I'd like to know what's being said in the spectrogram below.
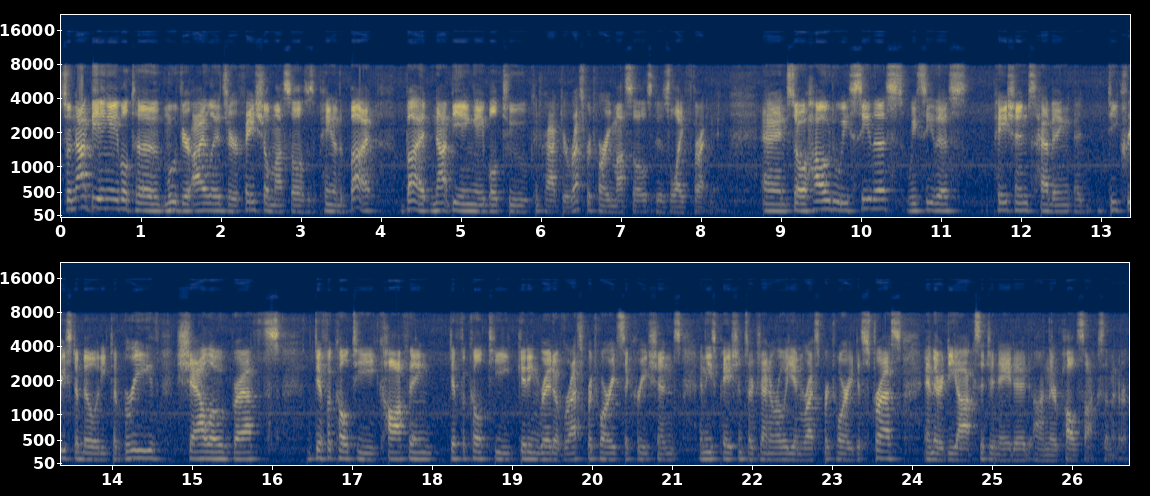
So not being able to move your eyelids or facial muscles is a pain in the butt, but not being able to contract your respiratory muscles is life-threatening. And so how do we see this? We see this patients having a decreased ability to breathe, shallow breaths, difficulty coughing, difficulty getting rid of respiratory secretions, and these patients are generally in respiratory distress and they're deoxygenated on their pulse oximeter.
